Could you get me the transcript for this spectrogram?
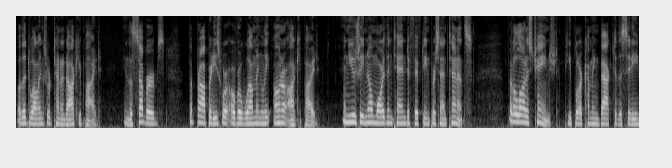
of the dwellings were tenant occupied. In the suburbs, the properties were overwhelmingly owner occupied, and usually no more than 10 to 15% tenants. But a lot has changed. People are coming back to the city,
